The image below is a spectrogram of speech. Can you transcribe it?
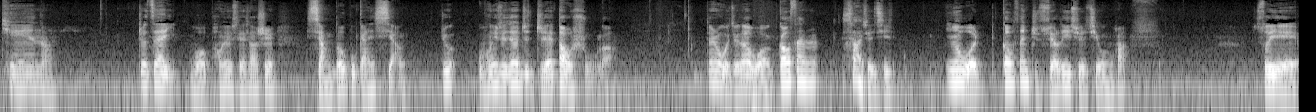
天呐！这在我朋友学校是想都不敢想，就我朋友学校就直接倒数了。但是我觉得我高三下学期，因为我高三只学了一学期文化。所以，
